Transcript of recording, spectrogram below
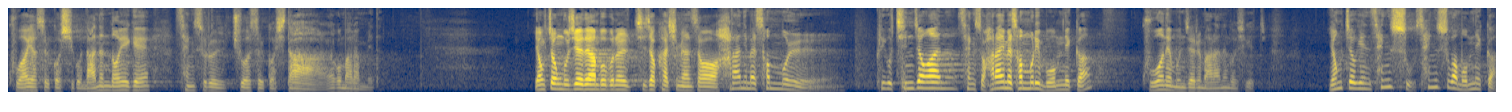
구하였을 것이고 나는 너에게 생수를 주었을 것이다 라고 말합니다. 영적 무지에 대한 부분을 지적하시면서 하나님의 선물 그리고 진정한 생수 하나님의 선물이 뭡니까? 구원의 문제를 말하는 것이겠죠. 영적인 생수 생수가 뭡니까?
